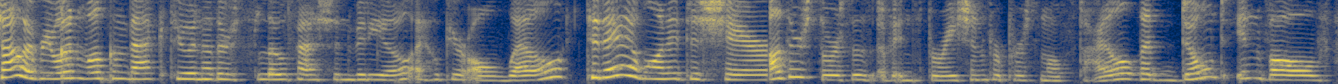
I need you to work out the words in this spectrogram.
Ciao everyone, welcome back to another slow fashion video. I hope you're all well. Today I wanted to share other sources of inspiration for personal style that don't involve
